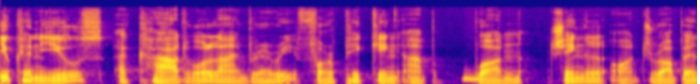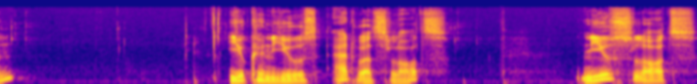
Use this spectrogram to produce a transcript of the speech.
You can use a cardwall library for picking up one jingle or drop in. You can use AdWord slots, new slots.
